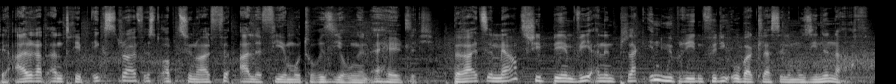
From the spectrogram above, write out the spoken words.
Der Allradantrieb X-Drive ist optional für alle vier Motorisierungen erhältlich. Bereits im März schiebt BMW einen Plug-in-Hybriden für die Oberklasse-Limousine nach.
